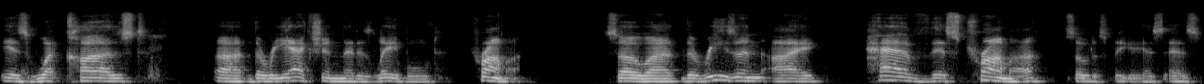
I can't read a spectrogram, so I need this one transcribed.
is what caused uh, the reaction that is labeled trauma. So uh, the reason I have this trauma so to speak, as, as,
